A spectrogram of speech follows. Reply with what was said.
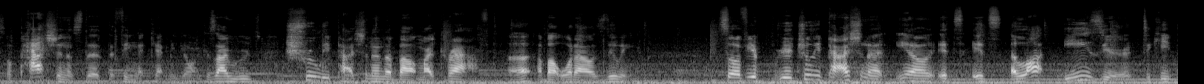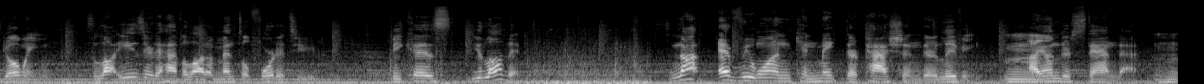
so passion is the, the thing that kept me going because I was truly passionate about my craft, Uh-huh. about what I was doing. So if you're you're truly passionate, you know it's it's a lot easier to keep going. It's a lot easier to have a lot of mental fortitude because you love it not everyone can make their passion their living. Mm. I understand that. Mm-hmm.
